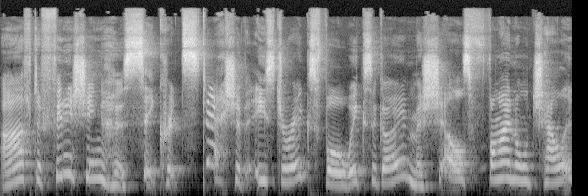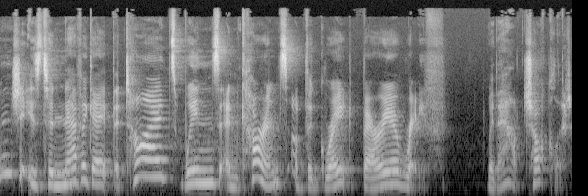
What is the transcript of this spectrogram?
After finishing her secret stash of Easter eggs four weeks ago, Michelle's final challenge is to navigate the tides, winds, and currents of the Great Barrier Reef without chocolate.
